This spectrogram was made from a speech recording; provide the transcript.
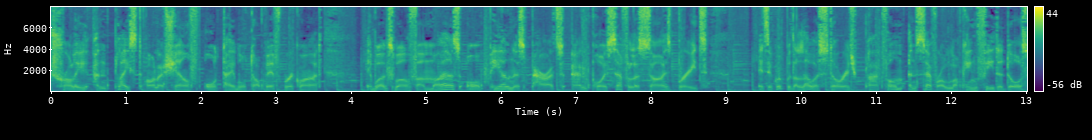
trolley and placed on a shelf or tabletop if required. It works well for Meyer's or Pionus parrots and Poicephalus sized breeds. It's equipped with a lower storage platform and several locking feeder doors.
